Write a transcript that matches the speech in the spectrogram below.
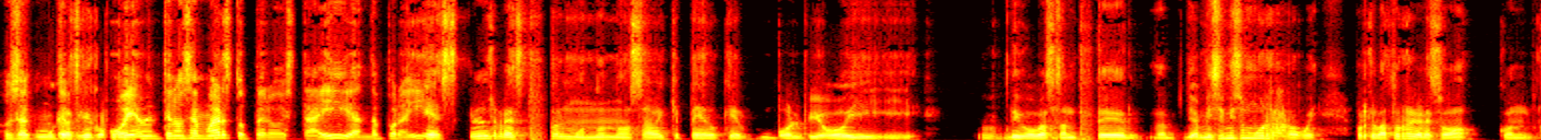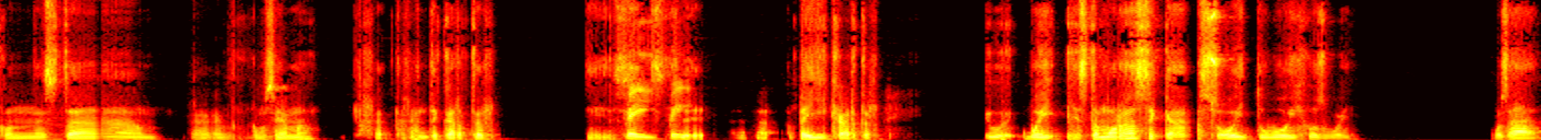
O sea, como que, obviamente no se ha muerto, pero está ahí, anda por ahí. Es que el resto del mundo no sabe qué pedo que volvió y, digo, bastante, a mí se me hizo muy raro, güey, porque el vato regresó con, con esta, eh, ¿cómo se llama? Gente Carter. Peggy, Peggy. Peggy Carter. Güey, esta morra se casó y tuvo hijos, güey. O sea,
